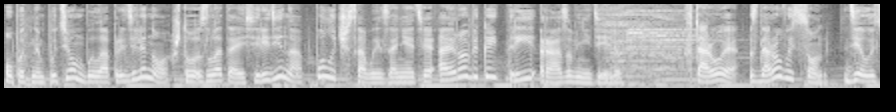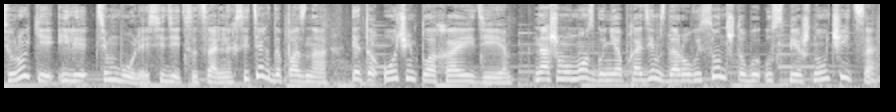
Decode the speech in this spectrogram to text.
Опытным путем было определено, что золотая середина – получасовые занятия аэробикой три раза в неделю. Второе – здоровый сон. Делать уроки или тем более сидеть в социальных сетях допоздна – это очень плохая идея. Нашему мозгу необходим здоровый сон, чтобы успешно учиться.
